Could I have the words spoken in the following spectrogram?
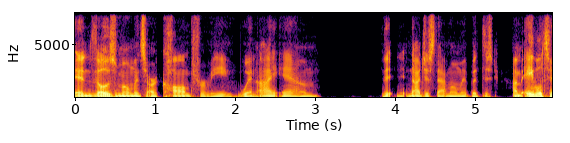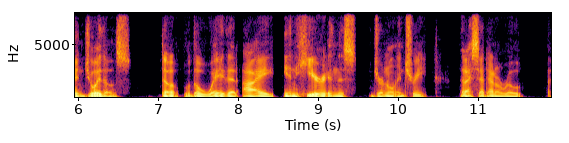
and those moments are calm for me when I am not just that moment, but this I'm able to enjoy those the the way that I in here in this journal entry that I sat down and wrote uh,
